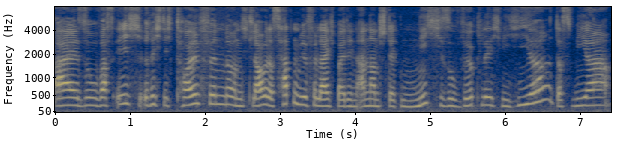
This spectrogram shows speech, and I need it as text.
Also, was ich richtig toll finde, und ich glaube, das hatten wir vielleicht bei den anderen Städten nicht so wirklich wie hier, dass wir,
